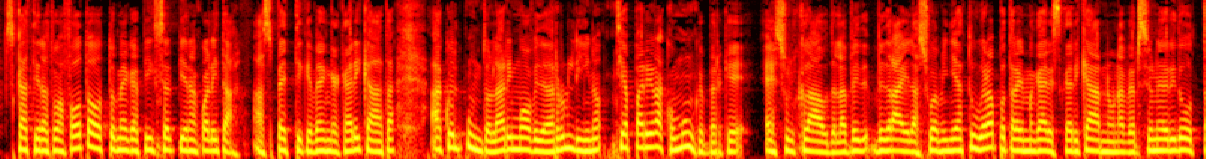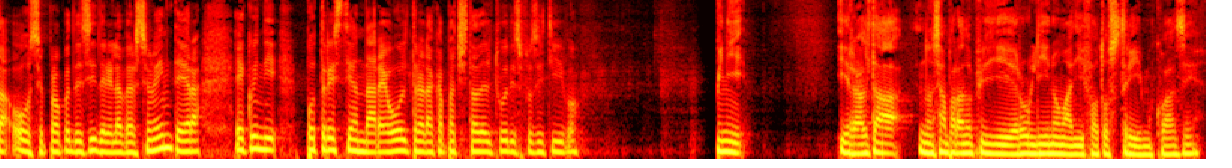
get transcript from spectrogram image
scatti la tua foto a 8 megapixel piena qualità qualità, aspetti che venga caricata, a quel punto la rimuovi dal rullino, ti apparirà comunque perché è sul cloud, la ved- vedrai la sua miniatura, potrai magari scaricarne una versione ridotta o se proprio desideri la versione intera e quindi potresti andare oltre la capacità del tuo dispositivo. Quindi in realtà non stiamo parlando più di rullino ma di photostream quasi.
